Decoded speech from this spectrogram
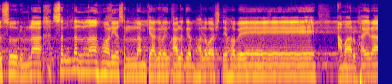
রসুল্লাহ সাল্লাহ আলিয়া সাল্লামকে আগে আগে ভালোবাসতে হবে। আমার ভাইরা,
